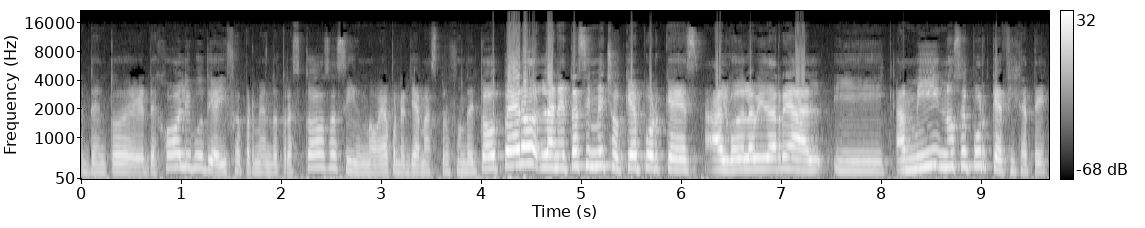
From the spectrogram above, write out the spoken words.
Dentro de, Hollywood y ahí fue permeando otras cosas y me voy a poner ya más profunda y todo. Pero la neta sí me choqué porque es algo de la vida real y a mí no sé por qué, fíjate.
